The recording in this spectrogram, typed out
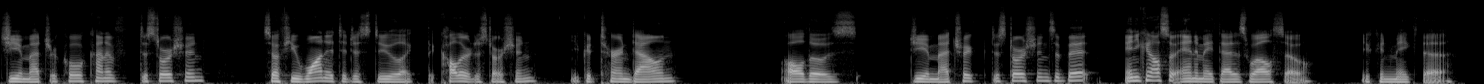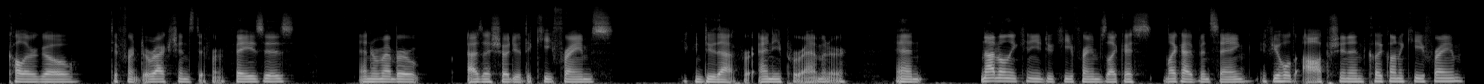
geometrical kind of distortion. So if you wanted to just do like the color distortion, you could turn down all those geometric distortions a bit. And you can also animate that as well. So you can make the color go different directions, different phases. And remember, as I showed you the keyframes, you can do that for any parameter. And not only can you do keyframes like I like I've been saying, if you hold option and click on a keyframe,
